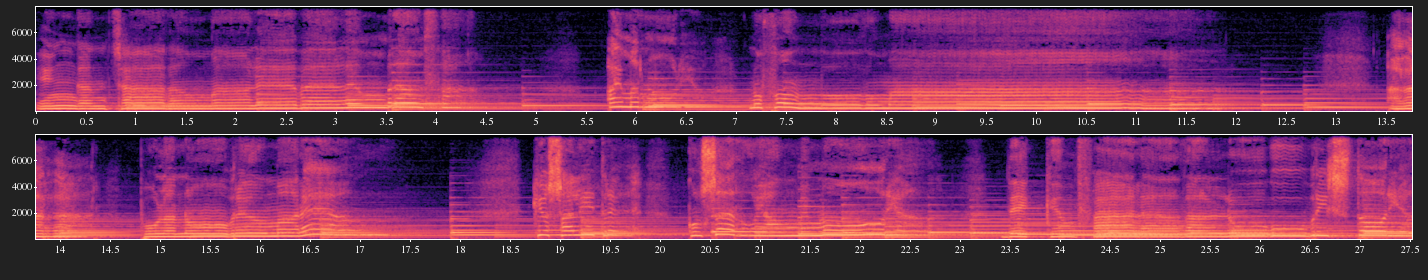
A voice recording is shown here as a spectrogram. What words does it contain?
Enganchada unha leve lembranza hai marmurio no fondo do mar. Agardar pola nobre marea Que o salitre conserve a memoria De quen fala da lúgubre historia.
